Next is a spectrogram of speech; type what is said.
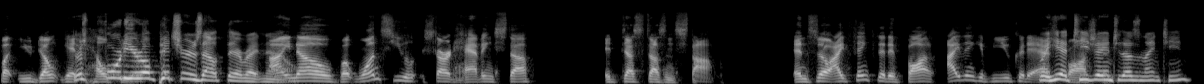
but you don't get There's 40 year old pitchers out there right now. I know, but once you start having stuff, it just doesn't stop. And so I think that if bought, I think if you could ask Wait, he had Boston, TJ in 2019.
